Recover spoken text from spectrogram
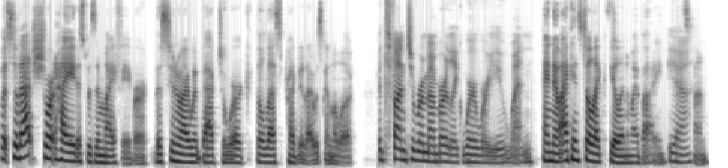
But so that short hiatus was in my favor. The sooner I went back to work, the less pregnant I was going to look. It's fun to remember, like, where were you when? I know I can still like feel it in my body. Yeah. It's fun.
